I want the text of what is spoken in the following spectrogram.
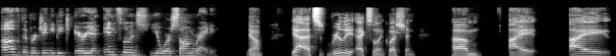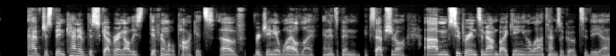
of the Virginia Beach area influenced your songwriting? Yeah. Yeah, that's really excellent question. Um, I I have just been kind of discovering all these different little pockets of Virginia wildlife, and it's been exceptional. I'm super into mountain biking, and a lot of times I'll go up to the uh,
